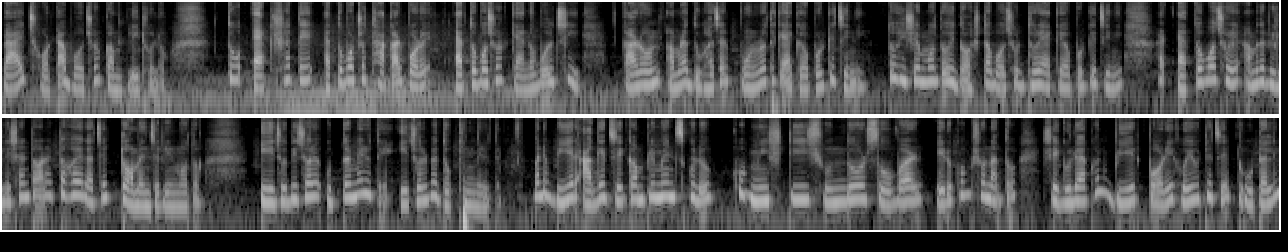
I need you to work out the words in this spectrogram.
প্রায় ছটা বছর কমপ্লিট হলো। তো একসাথে এত বছর থাকার পরে এত বছর কেন বলছি? কারণ আমরা দু পনেরো থেকে একে অপরকে চিনি। তো হিসেব মতো ওই দশটা বছর ধরে একে অপরকে চিনি। আর এত বছরে আমাদের রিলেশনটা অনেকটা হয়ে গেছে টম অ্যান্ড জেরির মতো। এ যদি চলে উত্তর মেরুতে এ চলবে দক্ষিণ মেরুতে। মানে বিয়ের আগে যে কমপ্লিমেন্টসগুলো খুব মিষ্টি, সুন্দর সোভার এরকম শোনাতো সেগুলো এখন বিয়ের পরে হয়ে উঠেছে টোটালি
